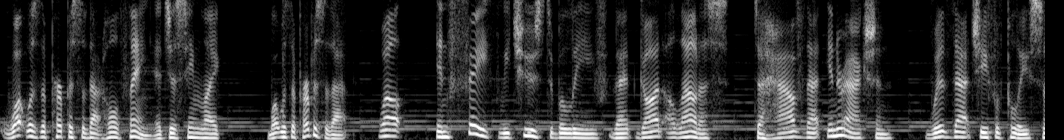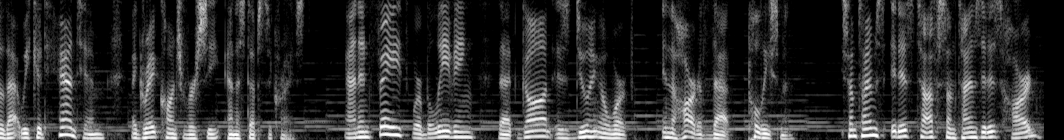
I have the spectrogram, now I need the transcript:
what was the purpose of that whole thing? It just seemed like, what was the purpose of that? Well, in faith, we choose to believe that God allowed us to have that interaction with that chief of police so that we could hand him a great controversy and the steps to Christ. And in faith, we're believing that God is doing a work in the heart of that policeman. Sometimes it is tough, sometimes it is hard,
